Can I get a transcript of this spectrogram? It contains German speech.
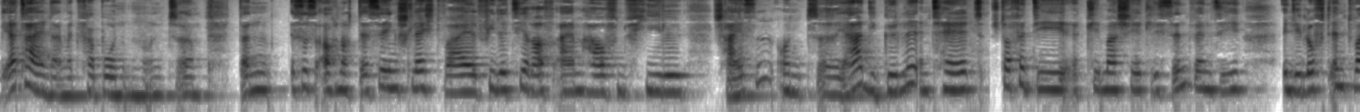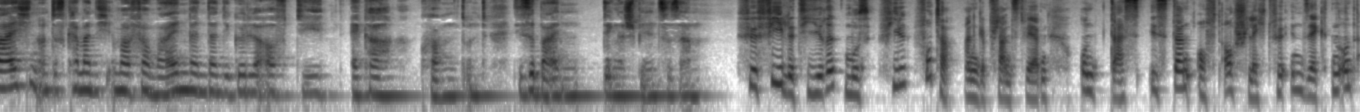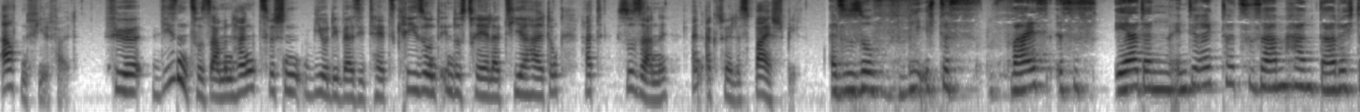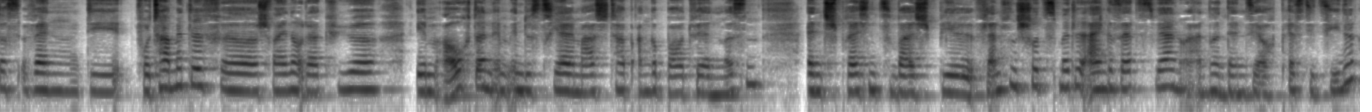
Erdteilen damit verbunden. Und äh, dann ist es auch noch deswegen schlecht, weil viele Tiere auf einem Haufen viel scheißen. Und äh, ja, die Gülle enthält Stoffe, die klimaschädlich sind, wenn sie in die Luft entweichen. Und das kann man nicht immer vermeiden, wenn dann die Gülle auf die Äcker kommt. Und diese beiden Dinge spielen zusammen. Für viele Tiere muss viel Futter angepflanzt werden und das ist dann oft auch schlecht für Insekten und Artenvielfalt. Für diesen Zusammenhang zwischen Biodiversitätskrise und industrieller Tierhaltung hat Susanne ein aktuelles Beispiel. Also so wie ich das weiß, ist es eher dann ein indirekter Zusammenhang dadurch, dass wenn die Futtermittel für Schweine oder Kühe eben auch dann im industriellen Maßstab angebaut werden müssen, entsprechend zum Beispiel Pflanzenschutzmittel eingesetzt werden oder andere nennen sie auch Pestizide.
